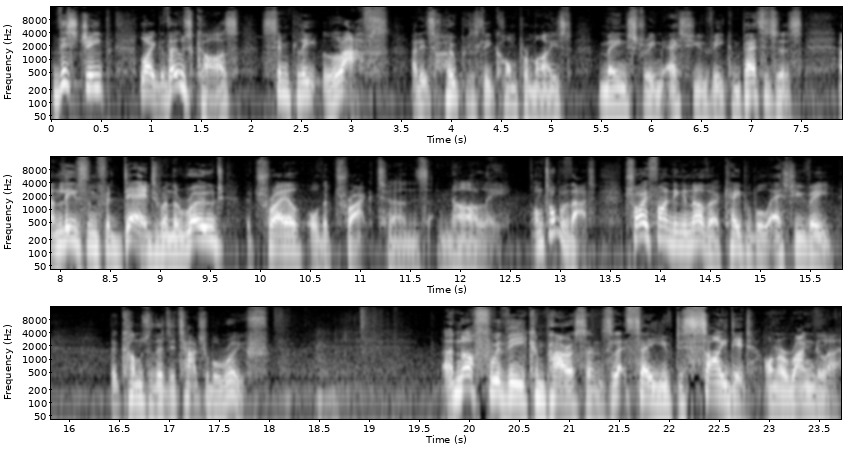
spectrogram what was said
This Jeep, like those cars, simply laughs at its hopelessly compromised mainstream SUV competitors and leaves them for dead when the road, the trail, or the track turns gnarly. On top of that, try finding another capable SUV that comes with a detachable roof. Enough with the comparisons. Let's say you've decided on a Wrangler.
